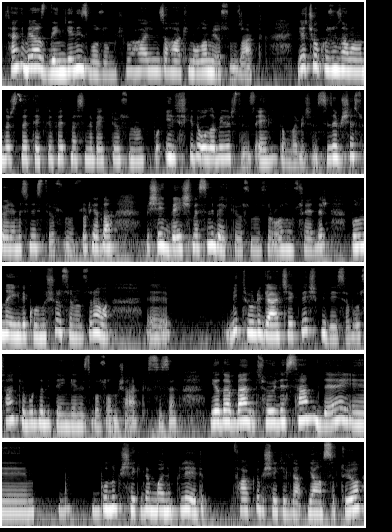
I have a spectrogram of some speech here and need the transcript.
sanki biraz dengeniz bozulmuş. Ruh halinize hakim olamıyorsunuz artık. Ya çok uzun zamandır size teklif etmesini bekliyorsunuz. Bu ilişkide olabilirsiniz. Evli de olabilirsiniz. Size bir şey söylemesini istiyorsunuzdur. Ya da bir şeyin değişmesini bekliyorsunuzdur uzun süredir. Bununla ilgili konuşuyorsunuzdur ama e, bir türlü gerçekleşmediyse bu sanki burada bir dengeniz bozulmuş artık sizin. Ya da ben söylesem de e, bunu bir şekilde manipüle edip farklı bir şekilde yansıtıyor.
